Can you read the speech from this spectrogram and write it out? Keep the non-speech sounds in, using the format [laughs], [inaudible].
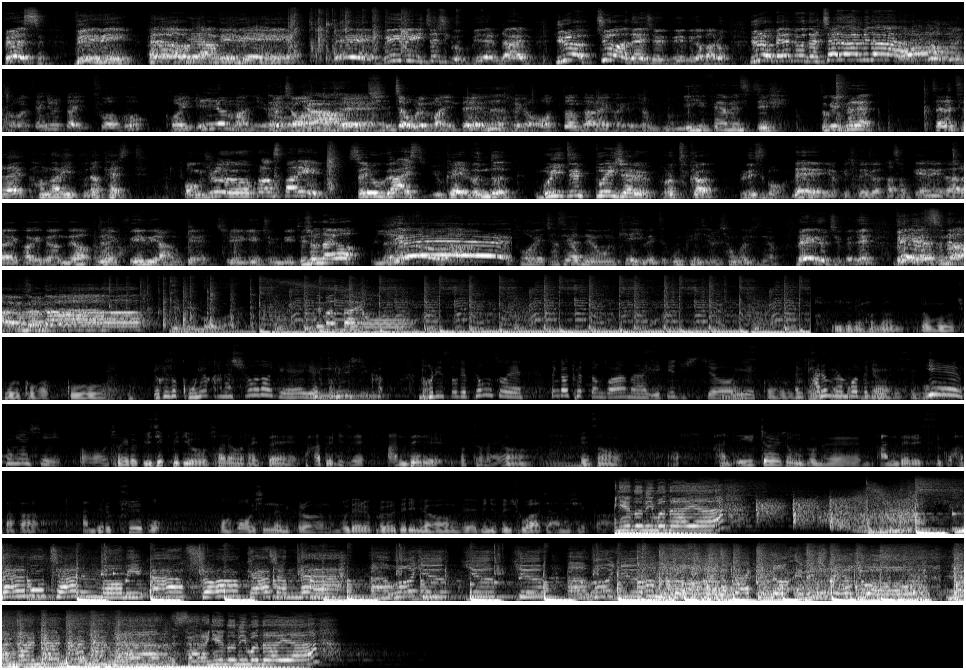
베스 비비 헬로 야 비비 네 비비 2019 미넨 라이브 유럽 투어 네 저희 비비가 바로 유럽 팬분들 찾아갑니다 오늘 저번 세뉴리타 투어 후 거의 1년 만이에요. 그렇죠. 야, 네, 네. 진짜 오랜만인데 네. 저희가 어떤 나라에 가게 되죠? 이히 페어맨스티 독일 펠렌 세르틀렉 헝가리 부다페스트 봉주 프랑스 파리 See you guys, UK 런던, 무이드 브이제르, 포르투갈, 리스본. 네 이렇게 저희가 다섯 개의 나라에 가게 되었는데요 저희 VAB랑 함께 즐길 준비 되셨나요? 예! 투어의 자세한 내용은 K 이벤트 홈페이지를 참고해 주세요 네 그럼 지금까지 비비였습니다 감사합니다 Give me more. 그때 만나요 1위를 하면 너무 좋을 것 같고 [laughs] 여기서 공약 하나 시원하게 예, 대희 씨가 머릿속에 평소에 생각했던 거 하나 얘기해 주시죠. 뭐가 예. 있을까요? 아니, 다른 생각한 멤버들이 게 하나 얘기- 있습니다. 예, 동현 씨. 어, 저희가 뮤직비디오 촬영을 할 때 다들 이제 안대를 썼잖아요. 그래서 어, 한 1절 정도는 안대를 쓰고 하다가 안대를 풀고 뭔가 멋있는 그런 무대를 보여드리면 우리 에비뉴들이 좋아하지 않으실까. 내 눈이 많아야 말 못하는 몸이 앞서가잖아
